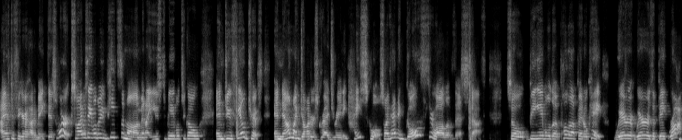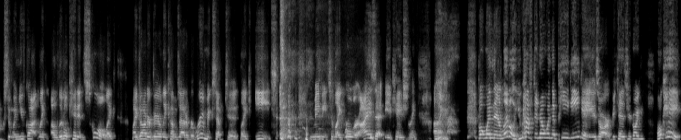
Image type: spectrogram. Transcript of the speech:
I have to figure out how to make this work. So I was able to be pizza mom and I used to be able to go and do field trips. And now my daughter's graduating high school. So I've had to go through all of this stuff. So being able to pull up at okay, where where are the big rocks? And when you've got like a little kid in school, like my daughter barely comes out of her room except to like eat, maybe to like roll her eyes at me occasionally. Um, but when they're little, you have to know when the PD days are because you're going, okay,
